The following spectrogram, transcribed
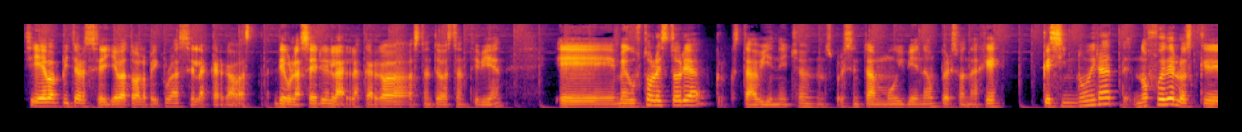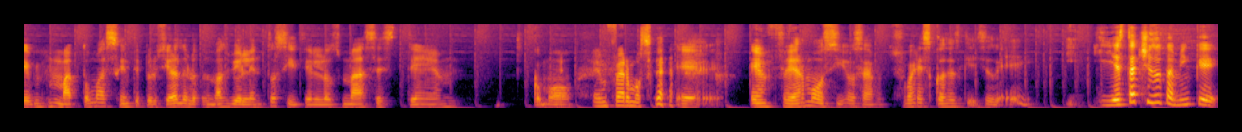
Sí, Evan Peters se lleva toda la película, se la cargaba, digo, la serie la, la cargaba bastante, bastante bien. Eh, me gustó la historia, creo que está bien hecha, nos presenta muy bien a un personaje que si no era, no fue de los que mató más gente, pero si era de los más violentos y de los más, este, como... Enfermos. Eh, enfermos, sí, o sea, varias cosas que dices, Y, está chido también que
